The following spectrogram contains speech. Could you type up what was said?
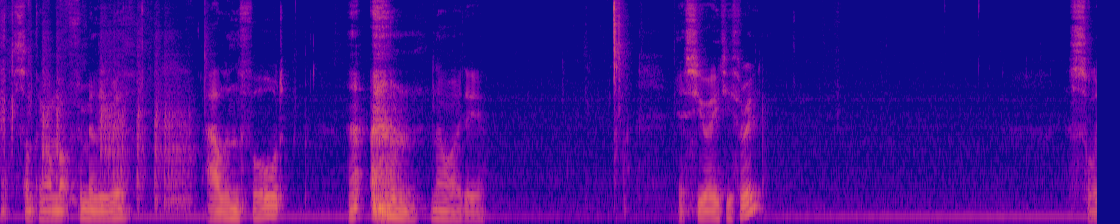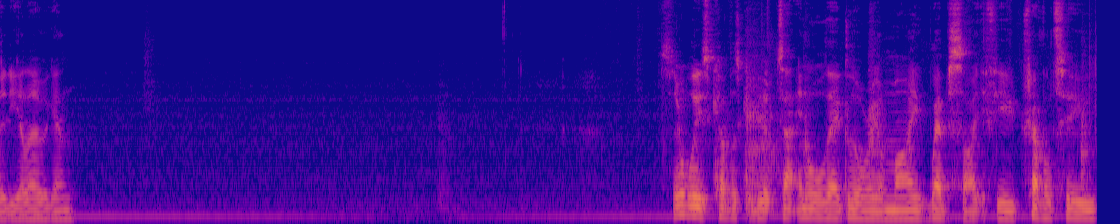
That's something I'm not familiar with. Alan Ford. no idea. Issue 83. Solid yellow again. So all these covers can be looked at in all their glory on my website. If you travel to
